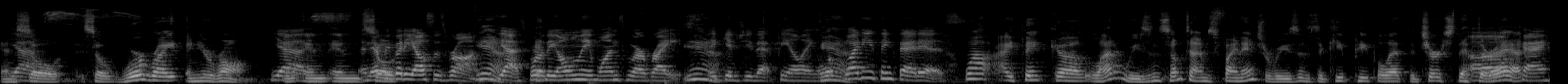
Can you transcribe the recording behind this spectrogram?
and so so we're right and you're wrong Yes. and and, and so, everybody else is wrong. Yeah. Yes, we're And- the only ones who are right. Yeah. It gives you that feeling. Yeah. Why do you think that is? well, I think uh, a lot of reasons. Sometimes financial reasons to keep people at the church that they're Oh, at. okay.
